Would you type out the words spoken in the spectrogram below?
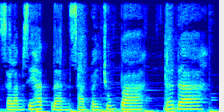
Salam sehat dan sampai jumpa. Dadah.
